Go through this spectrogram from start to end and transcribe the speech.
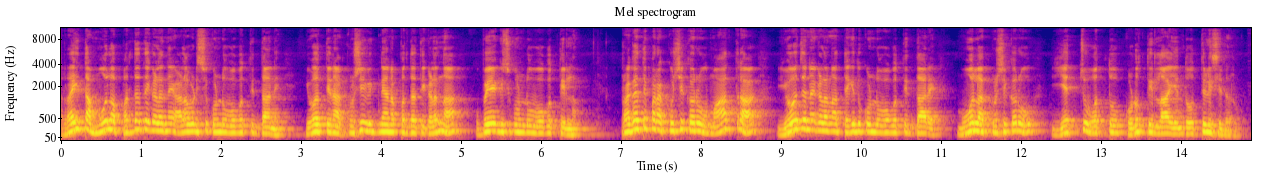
ರೈತ ಮೂಲ ಪದ್ಧತಿಗಳನ್ನೇ ಅಳವಡಿಸಿಕೊಂಡು ಹೋಗುತ್ತಿದ್ದಾನೆ. ಇವತ್ತಿನ ಕೃಷಿ ವಿಜ್ಞಾನ ಪದ್ಧತಿಗಳನ್ನು ಉಪಯೋಗಿಸಿಕೊಂಡು ಹೋಗುತ್ತಿಲ್ಲ. ಪ್ರಗತಿಪರ ಕೃಷಿಕರು ಮಾತ್ರ ಯೋಜನೆಗಳನ್ನು ತೆಗೆದುಕೊಂಡು ಹೋಗುತ್ತಿದ್ದಾರೆ. ಮೂಲ ಕೃಷಿಕರು ಹೆಚ್ಚು ಒತ್ತು ಕೊಡುತ್ತಿಲ್ಲ ಎಂದು ತಿಳಿಸಿದರು.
